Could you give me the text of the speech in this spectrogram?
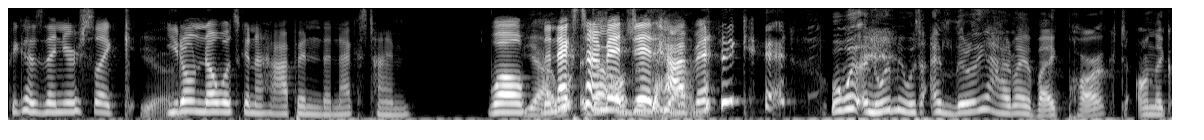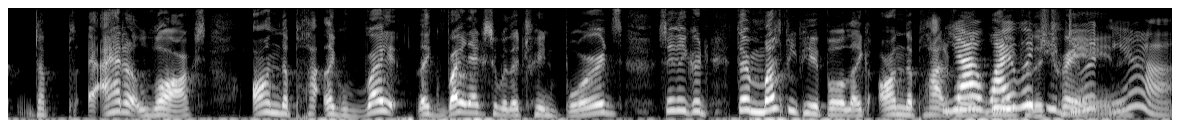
because then you're just like Yeah. you don't know what's gonna happen the next time. Well, Yeah, the next that time it did yeah. happen again. Well, what annoyed me was I literally had my bike parked on like the I had it locked on the plat like right like right next to where the train boards. So I figured there must be people like on the platform. yeah, like, why would the you train. do it? Yeah,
